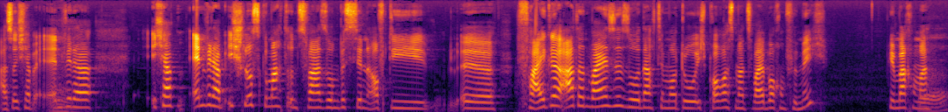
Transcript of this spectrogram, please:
Also ich habe entweder, ich habe, entweder habe ich Schluss gemacht und zwar so ein bisschen auf die äh, feige Art und Weise, so nach dem Motto, ich brauche erst mal zwei Wochen für mich. Wir machen mal.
